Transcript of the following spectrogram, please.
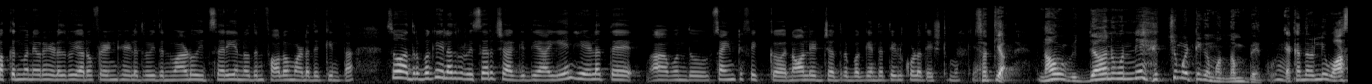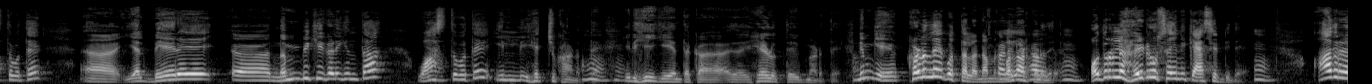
ಪಕ್ಕದ ಮನೆಯವರು ಹೇಳಿದ್ರು, ಯಾರೋ ಫ್ರೆಂಡ್ ಹೇಳಿದ್ರು ಇದನ್ನು ಮಾಡು, ಇದು ಸರಿ ಅನ್ನೋದನ್ನು ಫಾಲೋ ಮಾಡೋದಕ್ಕಿಂತ. ಸೊ ಅದ್ರ ಬಗ್ಗೆ ಎಲ್ಲಾದರೂ ರಿಸರ್ಚ್ ಆಗಿದೆಯಾ? ಏನು ಹೇಳುತ್ತೆ ಆ ಒಂದು ಸೈಂಟಿಫಿಕ್ ನಾಲೆಡ್ಜ್ ಅದ್ರ ಬಗ್ಗೆ ಅಂತ ತಿಳ್ಕೊಳ್ಳೋದು ಎಷ್ಟು ಮುಖ್ಯ? ಸತ್ಯ. ನಾವು ವಿಜ್ಞಾನವನ್ನೇ ಹೆಚ್ಚು ಮಟ್ಟಿಗೆ ನಂಬಬೇಕು. ಯಾಕಂದ್ರೆ ಅಲ್ಲಿ ವಾಸ್ತವತೆ ಎಲ್ ಬೇರೆ ನಂಬಿಕೆಗಳಿಗಿಂತ ವಾಸ್ತವತೆ ಇಲ್ಲಿ ಹೆಚ್ಚು ಕಾಣುತ್ತೆ. ಇದು ಹೀಗೆ ಅಂತ ಹೇಳುತ್ತೆ ಇದು ಮಾಡುತ್ತೆ. ನಿಮ್ಗೆ ಕಳಲೆ ಗೊತ್ತಲ್ಲ ನಮ್ಮ ಮಲ್ನಾಡ್ ಕಳಲೆ ಅದರಲ್ಲಿ ಹೈಡ್ರೋಸೈನಿಕ್ ಆಸಿಡ್ ಇದೆ. ಆದ್ರೆ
